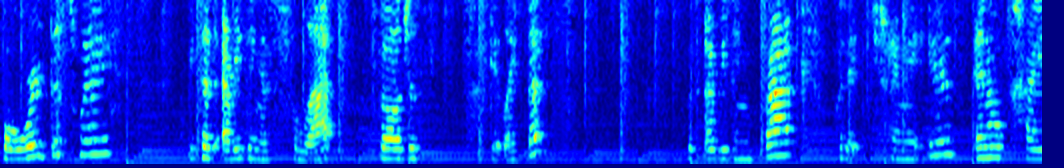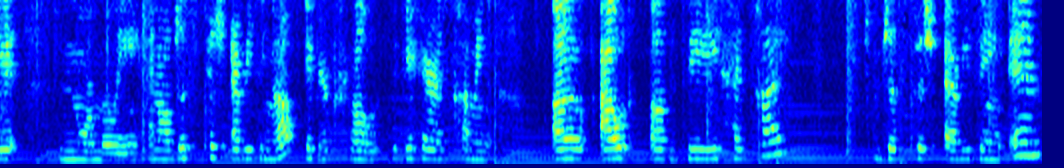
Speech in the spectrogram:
forward this way because everything is flat so I'll just it like this with everything back, put it behind my ears, and I'll tie it normally. And I'll just push everything up if your curl, if your hair is coming out of the head tie. Just push everything in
